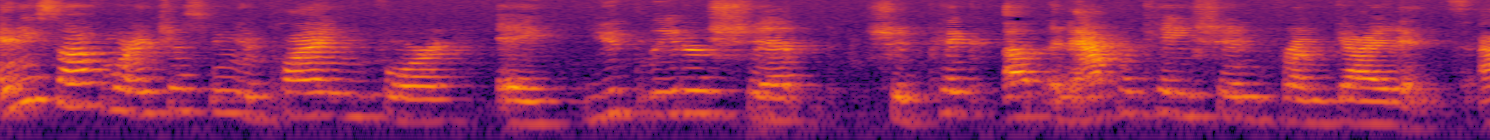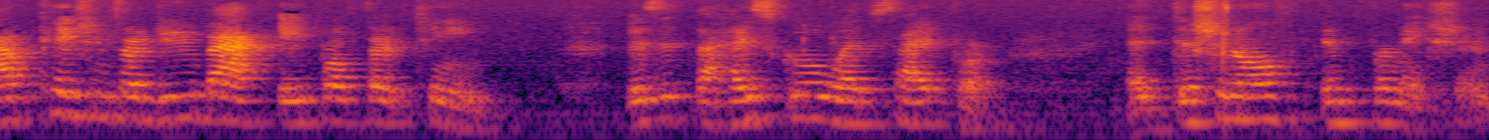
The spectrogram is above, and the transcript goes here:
Any sophomore interested in applying for a youth leadership should pick up an application from guidance. Applications are due back April 13. Visit the high school website for additional information.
